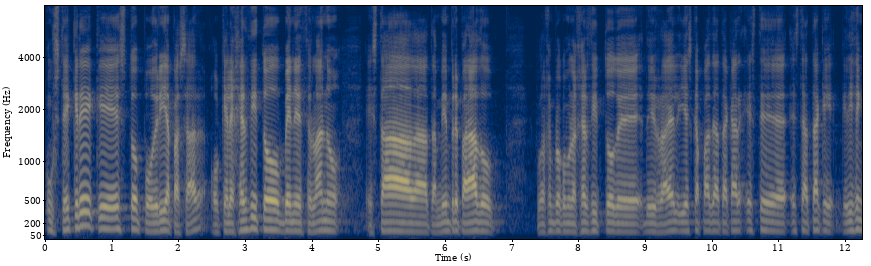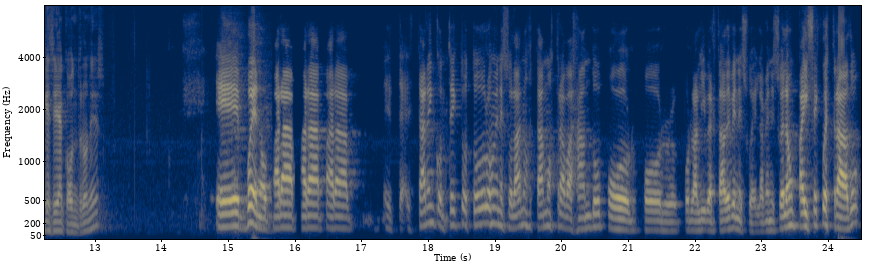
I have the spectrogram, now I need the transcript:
¿Usted cree que esto podría pasar o que el ejército venezolano está también preparado por ejemplo, como el ejército de, Israel, y es capaz de atacar este, este ataque que dicen que sería con drones? Eh, bueno, para, para, para, estar en contexto, todos los venezolanos estamos trabajando por, por, por, la libertad de Venezuela. Venezuela es un país secuestrado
